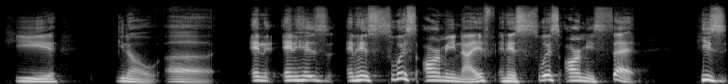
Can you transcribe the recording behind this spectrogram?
he, you know, uh, in in his in his Swiss Army knife in his Swiss Army set, he's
